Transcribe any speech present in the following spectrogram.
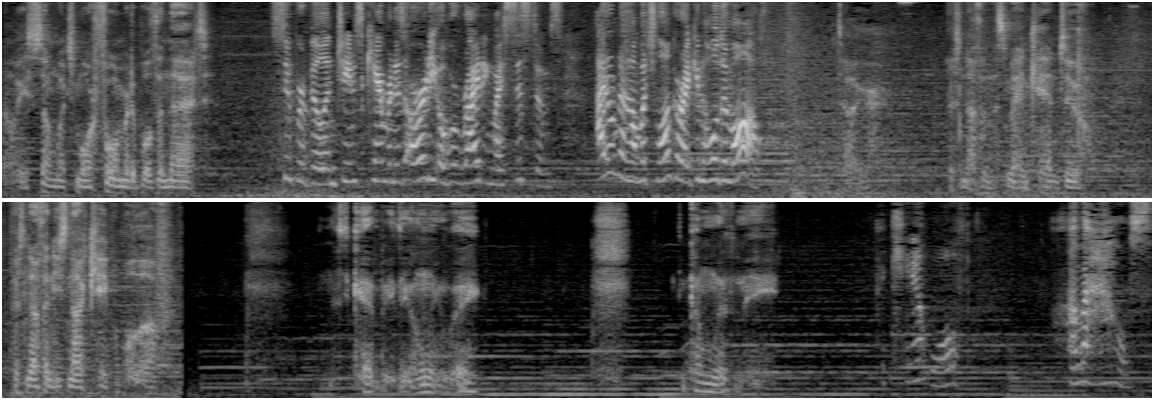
No, he's so much more formidable than that. Supervillain James Cameron is already overriding my systems. I don't know how much longer I can hold him off. Tiger, there's nothing this man can't do. There's nothing he's not capable of. This can't be the only way. Come with me. I can't, Wolf. I'm a house.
